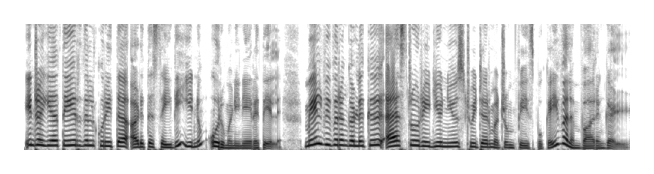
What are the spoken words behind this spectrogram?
இன்றைய தேர்தல் குறித்த அடுத்த செய்தி இன்னும் ஒரு மணி நேரத்தில். மேல் விவரங்களுக்கு ஆஸ்ட்ரோ ரேடியோ நியூஸ் ட்விட்டர் மற்றும் ஃபேஸ்புக்கை வலம் வாருங்கள்.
